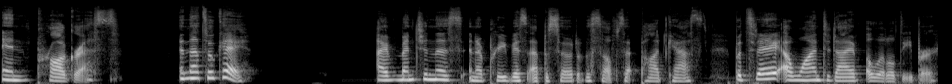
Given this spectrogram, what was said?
in progress, and that's okay. I've mentioned this in a previous episode of the Self Set podcast, but today I wanted to dive a little deeper.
